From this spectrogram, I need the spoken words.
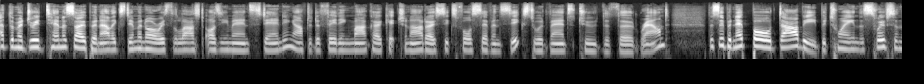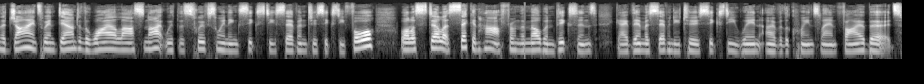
At the Madrid Tennis Open, Alex de Minaur is the last Aussie man standing after defeating Marco Cecchinato 6 4 7 6 to advance to the third round. The Super Netball derby between the Swifts and the Giants went down to the wire last night with the Swifts winning 67 to 64, while a stellar second half from the Melbourne Vixens gave them a 72 60 win over the Queensland Firebirds.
